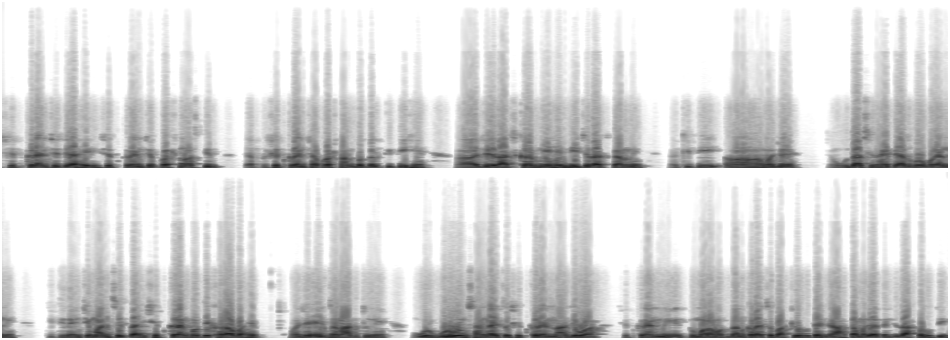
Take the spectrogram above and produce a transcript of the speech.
शेतकऱ्यांचे जे आहे हे शेतकऱ्यांचे प्रश्न असतील त्या शेतकऱ्यांच्या प्रश्नांबद्दल किती हे जे राजकारणी हे नीच राजकारणी किती म्हणजे उदासीन आहे त्याचबरोबर यांनी किती त्यांची मानसिकता ही शेतकऱ्यांप्रती खराब आहे. म्हणजे एक जण आधी तुम्ही ऊर बुडवून सांगायचं शेतकऱ्यांना जेव्हा शेतकऱ्यांनी तुम्हाला मतदान करायचं बाकी होतं त्यांच्या हातामध्ये त्यांची ताकद होती.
